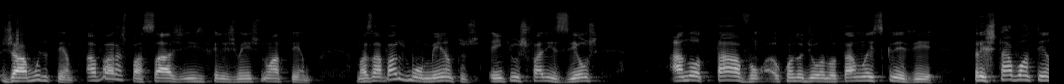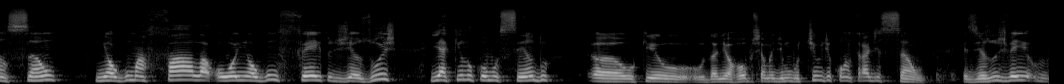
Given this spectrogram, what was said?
Já há muito tempo. Há várias passagens, infelizmente não há tempo, mas há vários momentos em que os fariseus anotavam, quando eu digo anotar, não é escrever, prestavam atenção em alguma fala ou em algum feito de Jesus e aquilo como sendo uh, o que o, Daniel Hope chama de motivo de contradição. Jesus veio,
